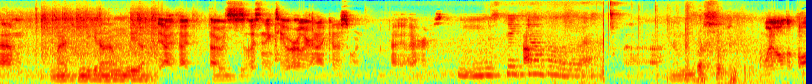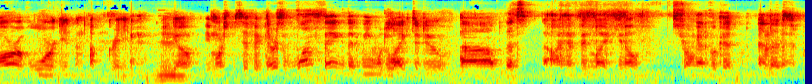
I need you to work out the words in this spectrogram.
Um, yeah, I, I, I, was listening to you earlier and I could have sworn. I, I heard you. Say, um, uh, will the Bar of War get an upgrade? There you go. Be more specific. There is one thing that we would like to do uh, that's I have been like, you know, strong advocate, and that's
